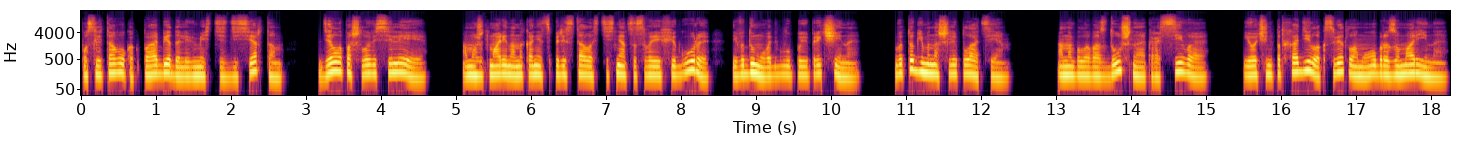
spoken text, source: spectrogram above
После того, как пообедали вместе с десертом, дело пошло веселее. А может, Марина наконец перестала стесняться своей фигуры и выдумывать глупые причины. В итоге мы нашли платье. Она была воздушная, красивая и очень подходила к светлому образу Марины.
